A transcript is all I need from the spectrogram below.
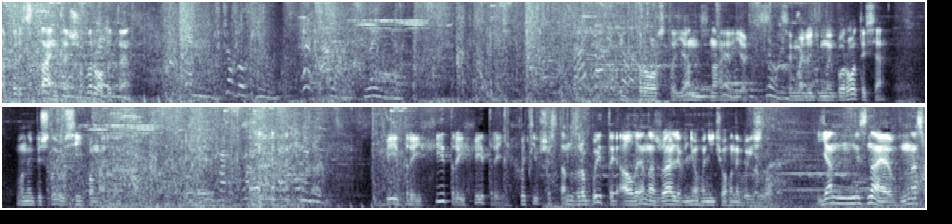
Та перестаньте, що ви робите? Просто я не знаю, як з цими людьми боротися. Вони пішли усі й померли. Хитрий, хитрий, хитрий. Хотів щось там зробити, але, на жаль, в нього нічого не вийшло. Я не знаю, в нас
